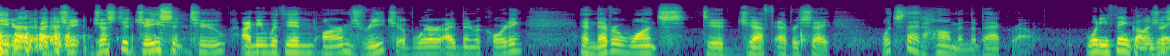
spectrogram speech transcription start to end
heater adja- just adjacent to, I mean, within arm's reach of where I've been recording, and never once did Jeff ever say, "What's that hum in the background?" What do you think, No, it's Andres?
